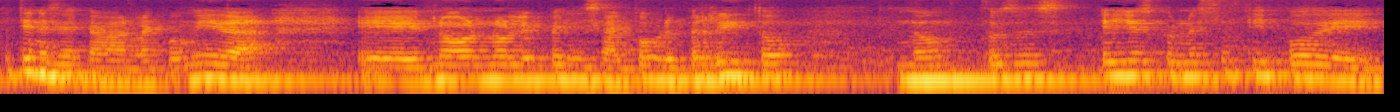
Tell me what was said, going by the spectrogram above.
no tienes que acabar la comida, eh, no, no le pegues al pobre perrito, ¿no? Entonces ellos con este tipo de,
